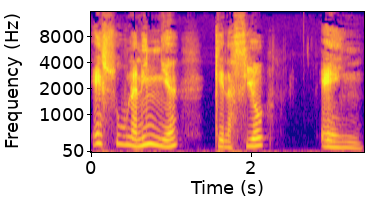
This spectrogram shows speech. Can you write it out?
es una niña que nació en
